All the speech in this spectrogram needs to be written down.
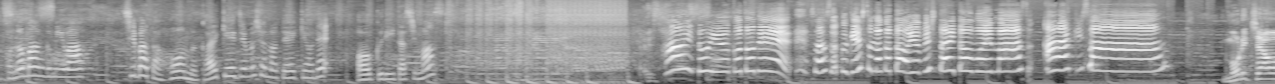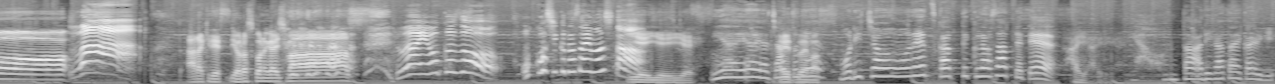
ょう!この番組は柴田法務会計事務所の提供でお送りいたします。はい。ということで早速ゲストの方をお呼びしたいと思います。荒木森ちゃおわ荒木です。よろしくお願いします。ー うわよくぞお越しくださいました。いえいえいえ。いやいやいやちゃんとねと森ちゃんをね使ってくださってて。はいはいいや本当ありがたい限り。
